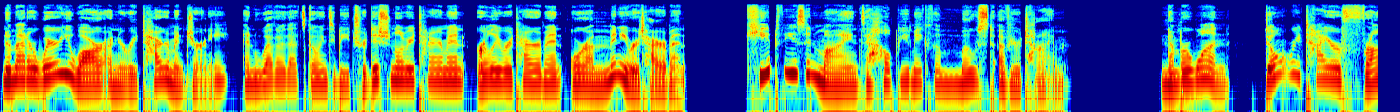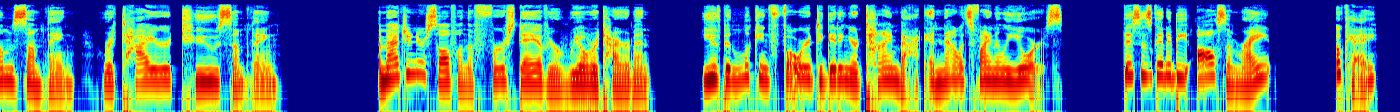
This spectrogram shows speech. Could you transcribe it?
No matter where you are on your retirement journey, and whether that's going to be traditional retirement, early retirement, or a mini retirement, keep these in mind to help you make the most of your time. Number one, don't retire from something, retire to something. Imagine yourself on the first day of your real retirement. You've been looking forward to getting your time back, and now it's finally yours. This is going to be awesome, right? Okay,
